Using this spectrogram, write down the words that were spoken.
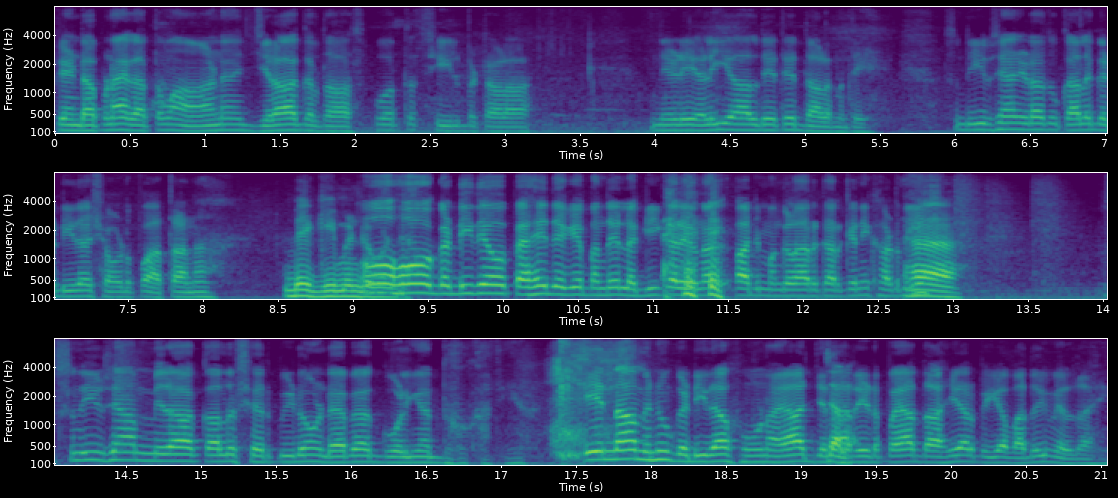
ਪਿੰਡ ਆਪਣਾ ਹੈਗਾ ਧਵਾਨ ਜ਼ਿਲ੍ਹਾ ਗੁਰਦਾਸਪੁਰ ਤਹਿਸੀਲ ਬਟਾਲਾ। ਨੇੜੇ ਅਲੀਆਲ ਦੇ ਤੇ ਦਲਮ ਦੇ। ਸੰਦੀਪ ਸਿੰਘ ਜਿਹੜਾ ਤੂੰ ਕੱਲ ਗੱਡੀ ਦਾ ਸ਼ਾਟ ਪਾਤਾ ਨਾ। ਬੇਗੀ ਮਿੰਟ ਓਹੋ ਗੱਡੀ ਦੇ ਉਹ ਪੈਸੇ ਦੇ ਕੇ ਬੰਦੇ ਲੱਗੀ ਘਰੇ ਉਹਨਾਂ ਅੱਜ ਮੰਗਲਵਾਰ ਕਰਕੇ ਨਹੀਂ ਖੜਦੀ। ਹਾਂ। ਸੰਦੀਪ ਸਿੰਘ ਮੇਰਾ ਕੱਲ ਸਿਰ ਪੀੜ ਹੋਣ ਡਿਆ ਪਿਆ ਗੋਲੀਆਂ ਦੋ ਖਾਦੀਆਂ ਇੰਨਾ ਮੈਨੂੰ ਗੱਡੀ ਦਾ ਫੋਨ ਆਇਆ ਜਿੰਨਾ ਰੇਟ ਪਾਇਆ 10000 ਰੁਪਇਆ ਵੱਧ ਵੀ ਮਿਲਦਾ ਸੀ।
